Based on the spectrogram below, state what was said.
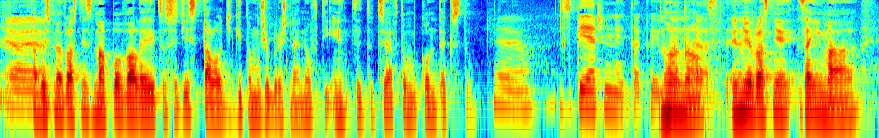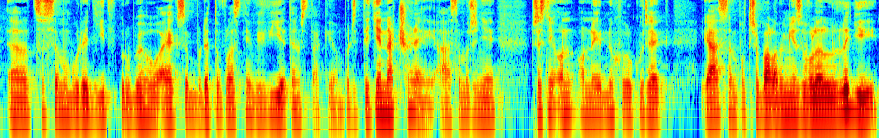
jo, jo. aby jsme vlastně zmapovali, co se ti stalo díky tomu, že budeš najednou v té instituci a v tom kontextu. Jo, takový no, no podcast. No, mě vlastně zajímá, eh, co se mu bude dít v průběhu a jak se bude to vlastně vyvíjet ten vztah. Jo? Protože teď je nadšený a samozřejmě přesně on, on jednu chvilku řekl, já jsem potřeboval, aby mě zvolili lidi,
